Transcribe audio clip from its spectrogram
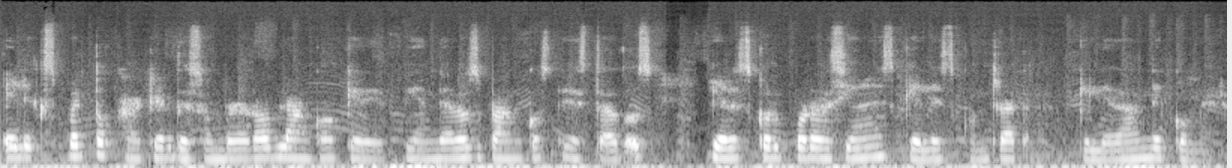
el experto hacker de sombrero blanco que defiende a los bancos, estados y a las corporaciones que les contratan, que le dan de comer.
